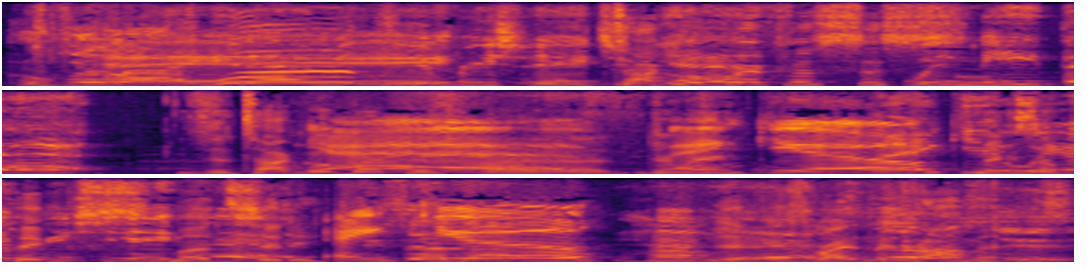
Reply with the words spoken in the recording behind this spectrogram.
Who said Like, that? we appreciate you. Taco Yes, breakfast, sis? We need that. Is it taco Yes, breakfast, uh, Jermaine? thank you. Thank you. Mix we up pics, appreciate Mud that. City. Thank said you. Huh? Yeah, it's right in the comments.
